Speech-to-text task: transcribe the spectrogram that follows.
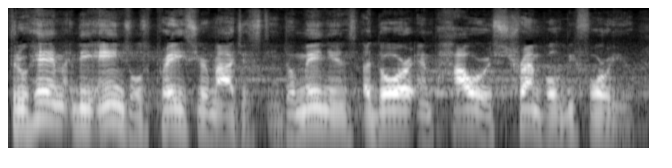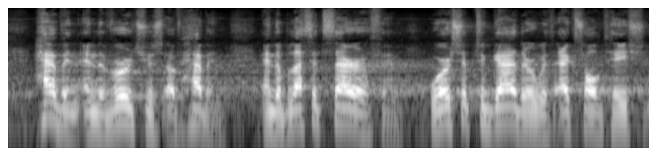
Through him, the angels praise your majesty. Dominions adore and powers tremble before you. Heaven and the virtues of heaven and the blessed seraphim worship together with exaltation.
